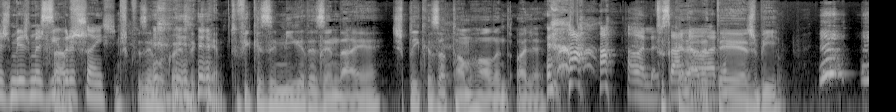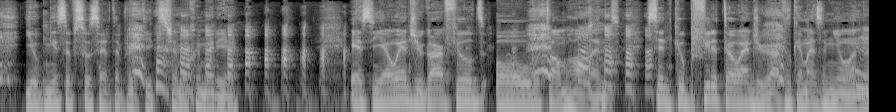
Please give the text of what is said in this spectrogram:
as mesmas Sabes, vibrações. Temos que fazer uma coisa que é: tu ficas amiga da Zendaya, explicas ao Tom Holland: olha, Olha, tu se está calhar até és bi. E eu conheço a pessoa certa para ti, que se chama Rui Maria. É assim, é o Andrew Garfield ou o Tom Holland. Sendo que eu prefiro até o Andrew Garfield, que é mais a minha onda,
